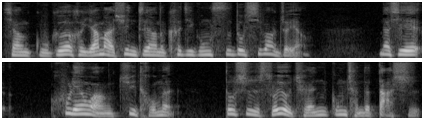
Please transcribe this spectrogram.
像谷歌和亚马逊这样的科技公司都希望这样。那些互联网巨头们都是所有权工程的大师。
